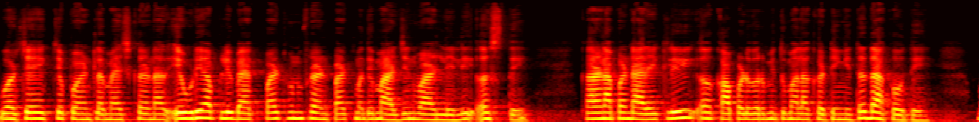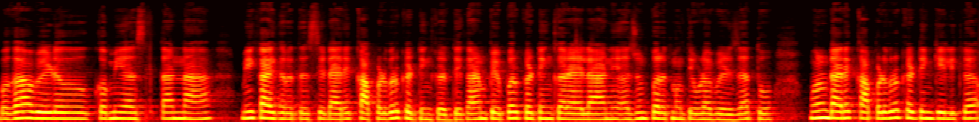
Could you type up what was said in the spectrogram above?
वरच्या एकच्या पॉईंटला मॅच करणार. एवढी आपली बॅक पार्टहून फ्रंट पार्टमध्ये मार्जिन वाढलेली असते. कारण आपण डायरेक्टली कापडवर मी तुम्हाला कटिंग इथं दाखवते. बघा वेळ कमी असताना मी काय करत असते? डायरेक्ट कापडवर कटिंग करते. कारण पेपर कटिंग करायला आणि अजून परत मग तेवढा वेळ जातो. म्हणून डायरेक्ट कापडवर कटिंग केली का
